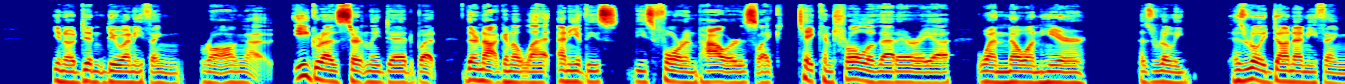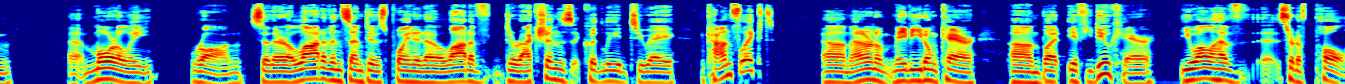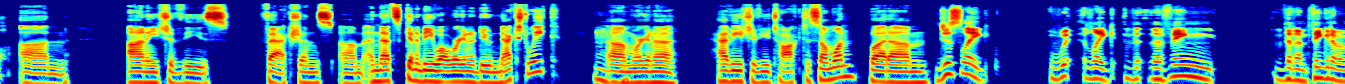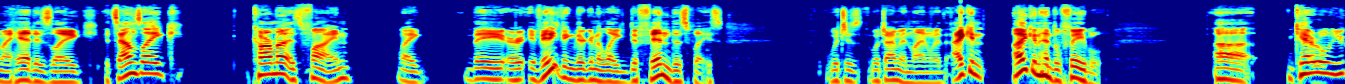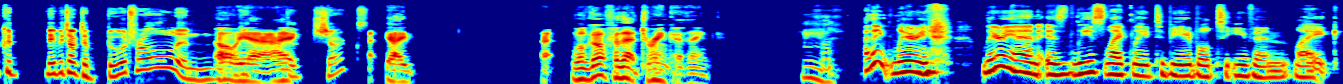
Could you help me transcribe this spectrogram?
you know, didn't do anything wrong. Uh, certainly did, but they're not going to let any of these these foreign powers like take control of that area when no one here has really has really done anything uh, morally wrong. So there are a lot of incentives pointed at a lot of directions that could lead to a conflict. Um, I don't know, maybe you don't care, um, but if you do care, you all have uh, sort of pull on on each of these factions, um, and that's going to be what we're going to do next week. Mhm. Um, we're gonna have each of you talk to someone, but um, just like w- like the, the thing that i'm thinking of in my head is like it sounds like karma is fine like they are if anything they're gonna like defend this place which is which i'm in line with i can i can handle fable uh carol you could maybe talk to Buatrol and Oh, the- yeah, I- sharks I, I we'll go for that drink. I think. Hmm. I think Lyrian, Lyrian is least likely to be able to even like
